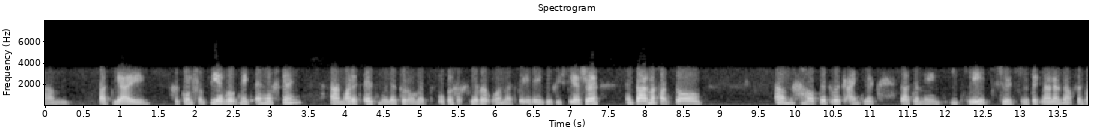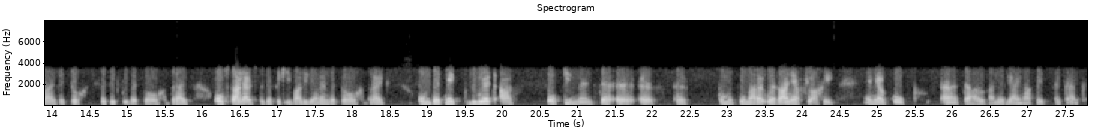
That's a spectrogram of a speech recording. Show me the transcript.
um wat jy gekonfronteer word met inligting, um, maar dit is moeiliker om dit op 'n gegeewe oomblik te identifiseer. So in terme van taal um help dit ook eintlik dat 'n mens iets het soos wat ek nou nou na verwys het tog spesifiewe taal gebruik of dan nou spesifiek evaluerende taal gebruik om dit net bloot as op die minste 'n 'n 'n kom ons sê maar 'n oranje vlaggie in jou kop uh, te hou wanneer jy na dit kyk.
